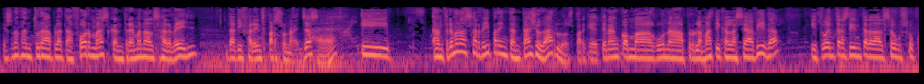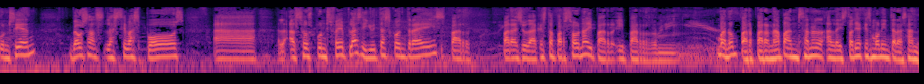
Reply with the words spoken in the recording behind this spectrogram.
És una aventura de plataformes que entrem en el cervell de diferents personatges. Eh? I entrem en el cervell per intentar ajudar-los, perquè tenen com alguna problemàtica en la seva vida i tu entres dintre del seu subconscient, veus els, les seves pors, eh, els seus punts febles i lluites contra ells per, per ajudar aquesta persona i per, i per, mm, bueno, per, per anar pensant en, en la història, que és molt interessant.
